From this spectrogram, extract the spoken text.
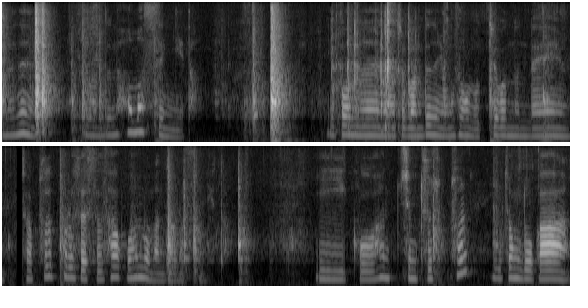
이거는 만든 허머스입니다. 이거는 어제 만드는 영상을 못 찍었는데 제가 푸드 프로세서 사고 한번 만들어봤습니다. 이거 한 지금 두 스푼 이 정도가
